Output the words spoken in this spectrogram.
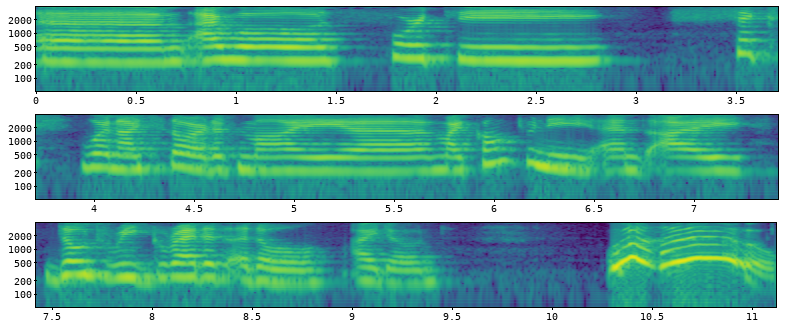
Um, I was 46 when I started my, uh, my company and I don't regret it at all. I don't. Woohoo!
